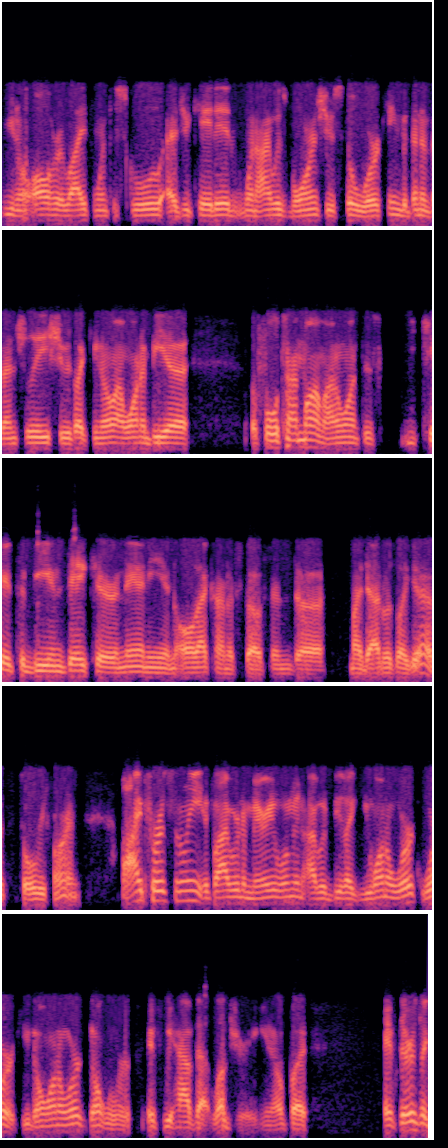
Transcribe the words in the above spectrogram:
you know all her life went to school educated. When i was born she was still working but then eventually she was like you know i want to be a, a full-time mom. I don't want this kid to be in daycare and nanny and all that kind of stuff. And uh my dad was like yeah it's totally fine. I personally if i were to marry a woman i would be like you want to work work. You don't want to work don't work if we have that luxury you know? But if there's a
